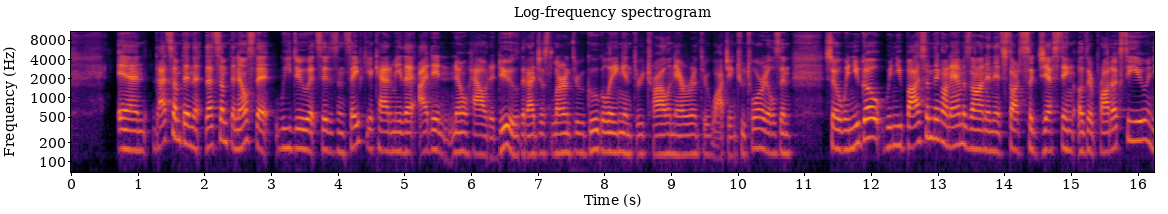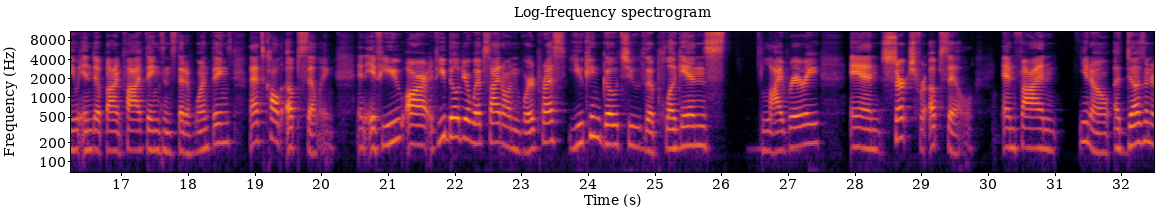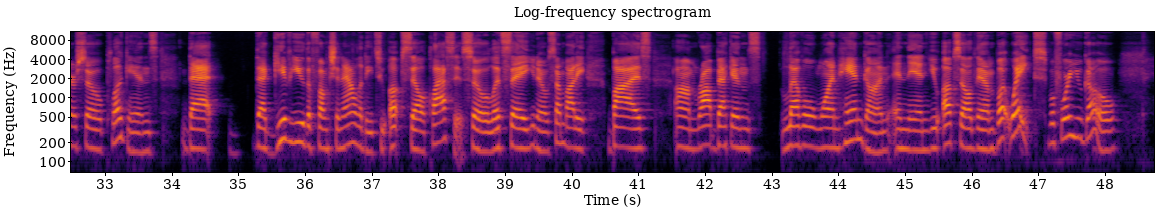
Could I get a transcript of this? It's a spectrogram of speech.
and that's something that that's something else that we do at Citizen Safety Academy that I didn't know how to do that I just learned through googling and through trial and error and through watching tutorials. And so when you go when you buy something on Amazon and it starts suggesting other products to you, and you end up buying five things instead of one things, that's called upselling. And if you are, if you build your website on WordPress, you can go to the plugins library and search for upsell and find, you know, a dozen or so plugins that that give you the functionality to upsell classes. So let's say, you know, somebody buys um, Rob Beckman's level one handgun and then you upsell them. But wait, before you go,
